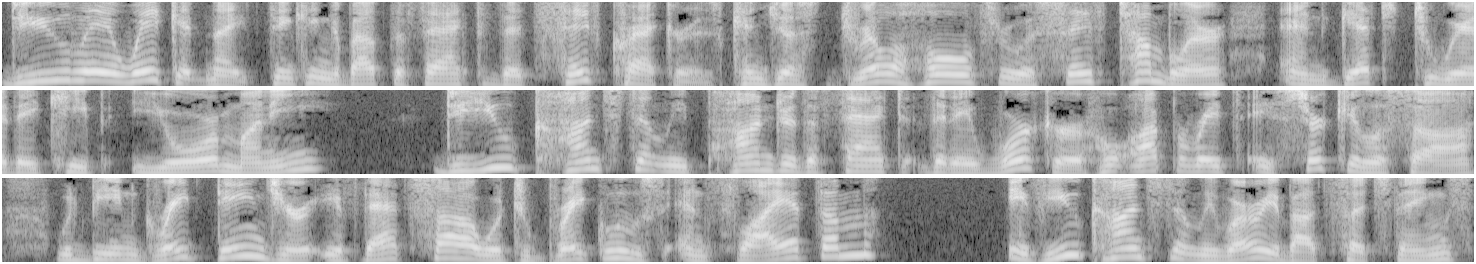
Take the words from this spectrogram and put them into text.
Do you lay awake at night thinking about the fact that safecrackers can just drill a hole through a safe tumbler and get to where they keep your money? Do you constantly ponder the fact that a worker who operates a circular saw would be in great danger if that saw were to break loose and fly at them? If you constantly worry about such things,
